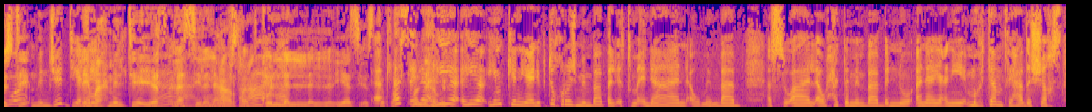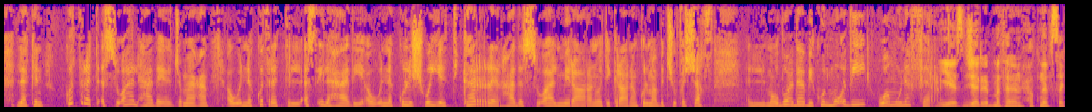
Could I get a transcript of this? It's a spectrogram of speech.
تزوجتي؟ من جد يعني. ليه ما حملتي؟ yes لا، الاسئله اللي يعني عارفه كل ال- ال- yes yes تطلع. دائماً. هي هي يمكن يعني بتخرج من باب الاطمئنان أو من باب السؤال أو حتى من باب إنه أنا يعني مهتم في هذا الشخص لكن كثرة السؤال هذا يا جماعة أو إن كثرة الأسئلة هذه أو إنك كل شوية تكرر هذا السؤال مرارا وتكرارا كل ما بتشوف الشخص الموضوع ده بيكون مؤذي ومنفر. يس جرب مثلا حط نفسك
